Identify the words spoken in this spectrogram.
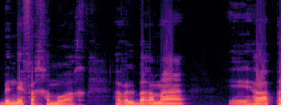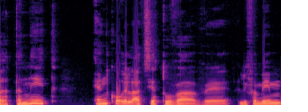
בנפח המוח, אבל ברמה אה, הפרטנית אין קורלציה טובה ולפעמים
